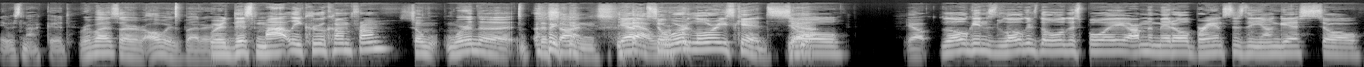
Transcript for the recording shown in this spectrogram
It was not good. Ribeyes are always better. Where'd this motley crew come from? So we're the the sons. Yeah, Yeah, so we're- we're Lori's kids. So Yep. Logan's Logan's the oldest boy. I'm the middle. Branson's the youngest. So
